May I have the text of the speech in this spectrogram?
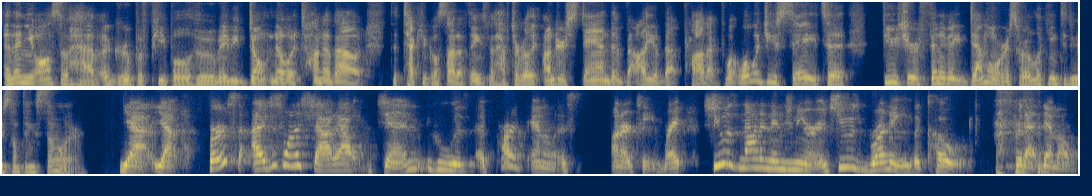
And then you also have a group of people who maybe don't know a ton about the technical side of things, but have to really understand the value of that product. What, what would you say to future Finovate demoers who are looking to do something similar? Yeah, yeah. First, I just want to shout out Jen, who is a product analyst on our team, right? She was not an engineer and she was running the code for that demo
